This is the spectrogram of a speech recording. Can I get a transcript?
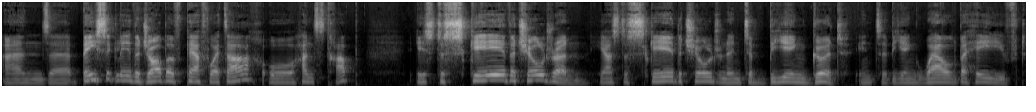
And uh, basically, the job of Père Fouettard or Hans Trapp is to scare the children. He has to scare the children into being good, into being well behaved,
